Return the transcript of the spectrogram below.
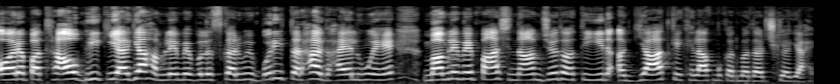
और पथराव भी किया गया। हमले में पुलिसकर्मी बुरी तरह घायल हुए हैं। मामले में पाँच नामजद और तीन अज्ञात के खिलाफ मुकदमा दर्ज किया गया है।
